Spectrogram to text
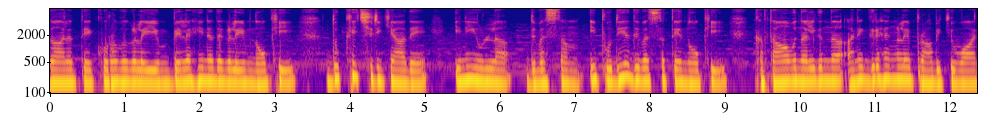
കാലത്തെ കുറവുകളെയും ബലഹീനതകളെയും നോക്കി ദുഃഖിച്ചിരിക്കാതെ ഇനിയുള്ള ദിവസം ഈ പുതിയ ദിവസത്തെ നോക്കി കർത്താവ് നൽകുന്ന അനുഗ്രഹങ്ങളെ പ്രാപിക്കുവാൻ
